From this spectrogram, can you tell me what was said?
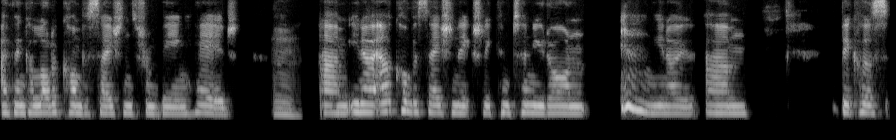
I think, a lot of conversations from being had. Mm. Um, you know, our conversation actually continued on, you know, um, because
